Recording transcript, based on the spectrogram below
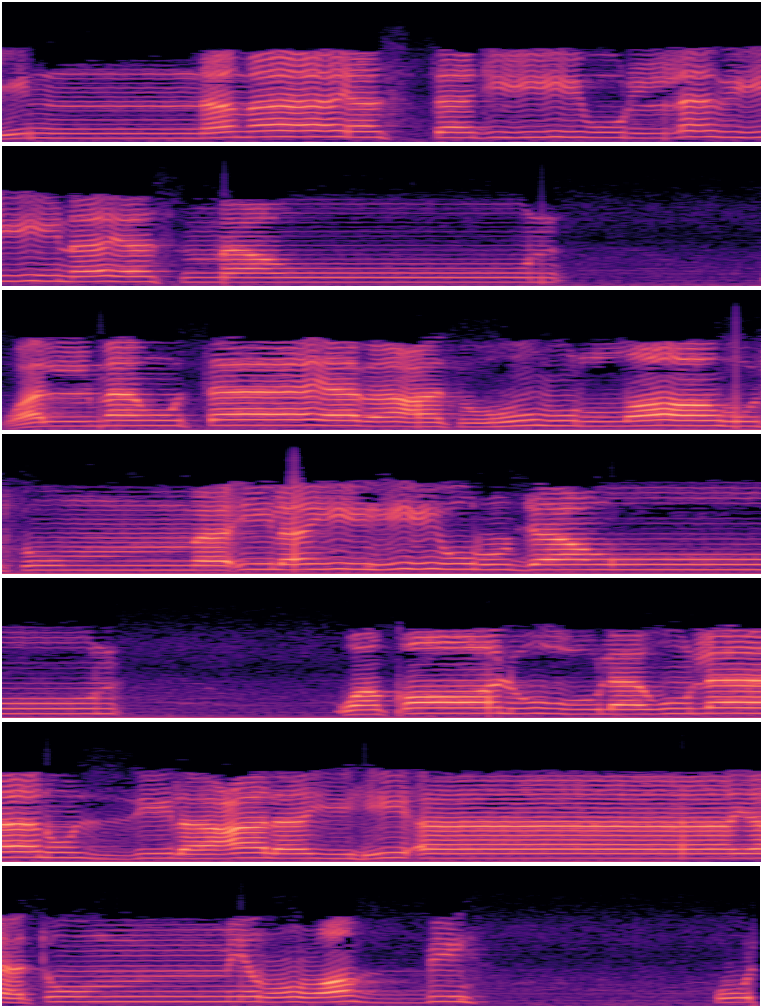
إنما يستجيب الذين يسمعون والموتى يبعثهم الله ثم إليه يرجعون وقالوا لولا نزل عليه آية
